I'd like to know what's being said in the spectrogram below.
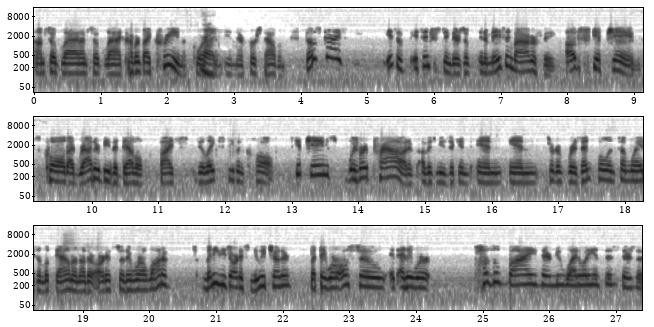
I'm so glad I'm so glad covered by Cream of course right. in, in, their first album. Those guys it's a it's interesting. There's a, an amazing biography of Skip James called "I'd Rather Be the Devil" by the late Stephen Calt. Skip James was very proud of, of his music and, and and sort of resentful in some ways and looked down on other artists. So there were a lot of many of these artists knew each other, but they were also and they were puzzled by their new white audiences. There's a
